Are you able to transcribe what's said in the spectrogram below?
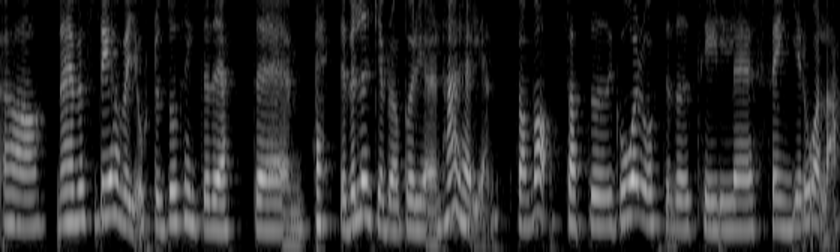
ja, nej men så det har vi gjort och då tänkte vi att eh, eh, det är väl lika bra att börja den här helgen som var. Så att igår åkte vi till eh, Fengirola,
